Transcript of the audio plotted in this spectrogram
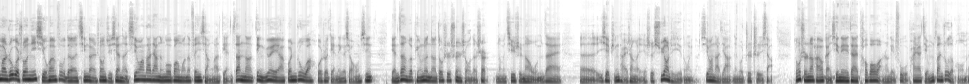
那么，如果说你喜欢父的情感双曲线呢，希望大家能够帮忙的分享啊、点赞呢、订阅呀、关注啊，或者说点那个小红心。点赞和评论呢都是顺手的事儿。那么其实呢，我们在呃一些平台上啊也是需要这些东西的，希望大家能够支持一下。同时呢，还要感谢那些在淘宝网上给复古拍下节目赞助的朋友们，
